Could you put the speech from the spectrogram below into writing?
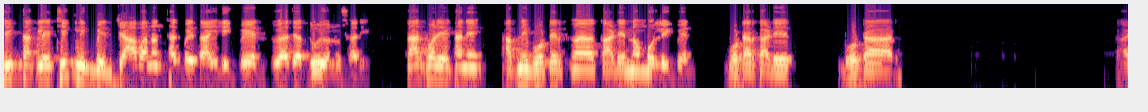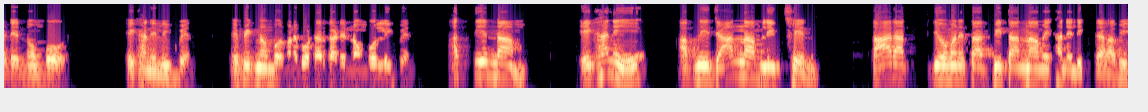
ঠিক থাকলে ঠিক লিখবেন। যা বানান থাকবে তাই লিখবেন দুই অনুসারে। তারপরে এখানে আপনি ভোটের কার্ডের নম্বর লিখবেন। ভোটার কার্ডের ভোটার কার্ডের নম্বর এখানে লিখবেন। এপিক নম্বর মানে ভোটার কার্ডের নম্বর লিখবেন। আত্মীয়ের নাম। এখানে আপনি যার নাম লিখছেন, তার আত্মীয় মানে তার পিতার নাম এখানে লিখতে হবে।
